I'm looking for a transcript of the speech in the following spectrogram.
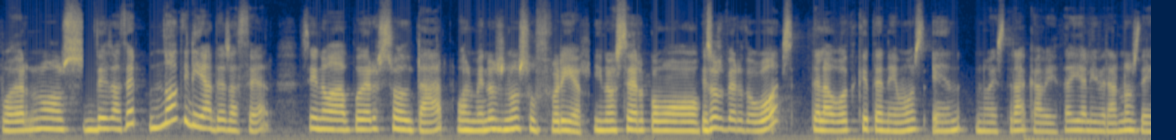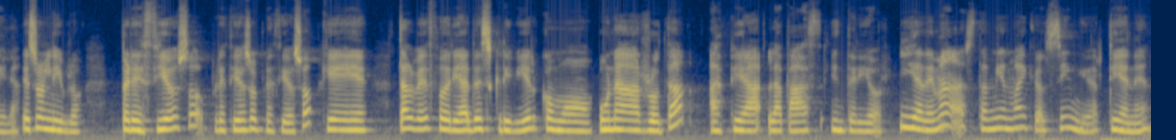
podernos deshacer, no diría deshacer, sino a poder soltar o al menos no sufrir y no ser como esos verdugos de la voz que tenemos en nuestra cabeza y a liberarnos de ella. Es un libro precioso, precioso, precioso que tal vez podría describir como una ruta hacia la paz interior. Y además también Michael Singer tiene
